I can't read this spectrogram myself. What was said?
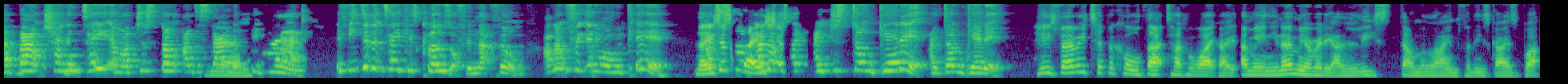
about Channing Tatum. I just don't understand Yeah. the big mad. If he didn't take his clothes off in that film, I don't think anyone would care. No, I just, just, I, just I, I just don't get it. I don't get it. He's very typical that type of white guy. I mean, you know me already, at least down the line for these guys, but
